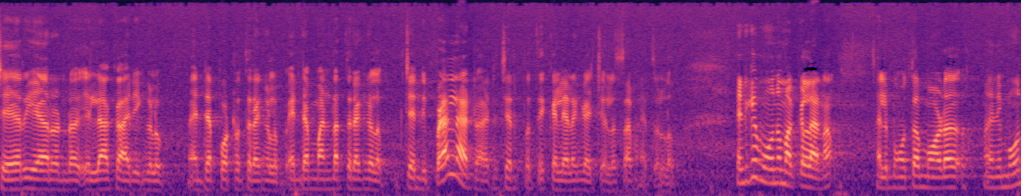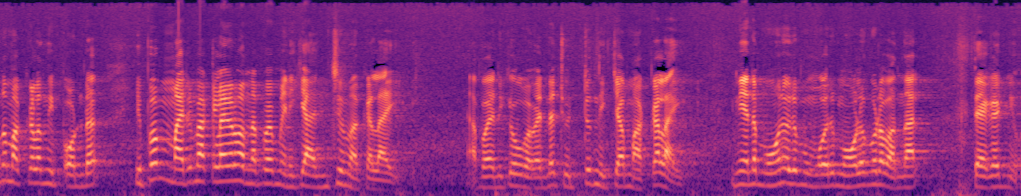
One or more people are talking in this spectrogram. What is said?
ഷെയർ ചെയ്യാറുണ്ട് എല്ലാ കാര്യങ്ങളും എന്റെ പൊട്ടത്തരങ്ങളും എന്റെ മണ്ടത്തരങ്ങളും. ചെന്ന് ഇപ്പോഴല്ല കേട്ടോ എന്റെ ചെറുപ്പത്തിൽ കല്യാണം കഴിച്ചുള്ള സമയത്തുള്ളൂ. എനിക്ക് മൂന്ന് മക്കളാണ്. അല്ല മൂത്ത മോട് മൂന്ന് മക്കളൊന്നും ഇപ്പോൾ ഉണ്ട്. ഇപ്പം മരുമക്കളെ വന്നപ്പം എനിക്ക് അഞ്ച് മക്കളായി. അപ്പോൾ എനിക്ക് എന്റെ ചുറ്റും നിൽക്കാൻ മക്കളായി. ഇനി എന്റെ മോനൊരു ഒരു മോളും കൂടെ വന്നാൽ തികഞ്ഞു.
